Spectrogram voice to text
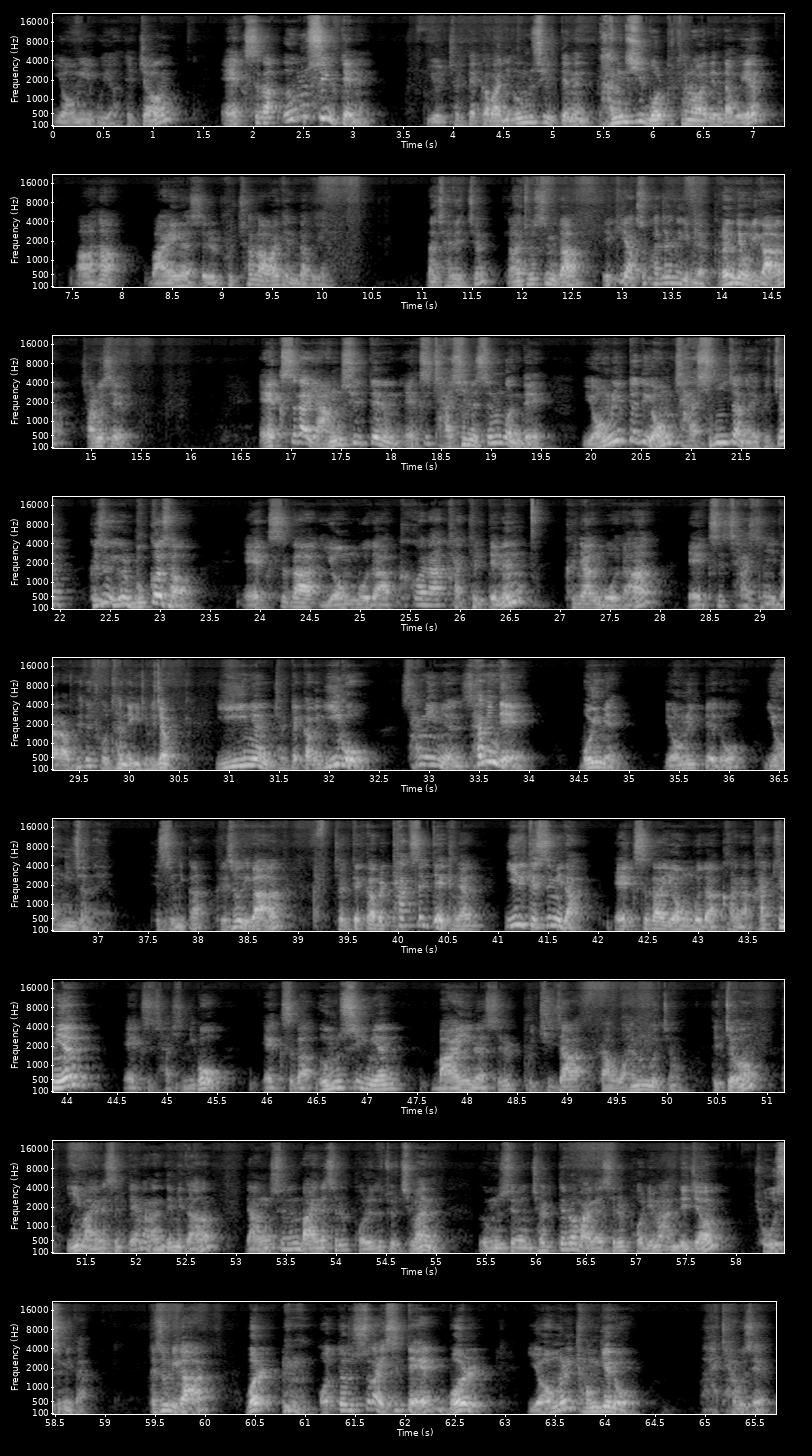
0이고요. 됐죠? x가 음수일 때는 이 절대값 아닌 음수일 때는 반드시 뭘 붙여넣어야 된다고요? 아하, 마이너스를 붙여넣어야 된다고요. 나 잘했죠? 아, 좋습니다. 이렇게 약속하자는 얘기입니다. 그런데 우리가 잘 보세요. x가 양수일 때는 x 자신을 쓰는 건데 0일 때도 0 자신이잖아요. 그죠? 그래서 이걸 묶어서 x가 0보다 크거나 같을 때는 그냥 뭐다? x 자신이다라고 해도 좋다는 얘기죠. 그죠? 2면 절대값은 2고 3이면 3인데 모이면 0일 때도 0이잖아요. 됐습니까? 그래서 우리가 절대값을 탁 쓸 때 그냥 이렇게 씁니다. x가 0보다 크거나 같으면 x 자신이고 x가 음수이면 마이너스를 붙이자라고 하는 거죠. 됐죠? 이 마이너스는 떼면 안 됩니다. 양수는 마이너스를 버려도 좋지만 음수는 절대로 마이너스를 버리면 안 되죠. 좋습니다. 그래서 우리가 뭘 어떤 수가 있을 때 뭘 0을 경계로 아, 잘 보세요.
